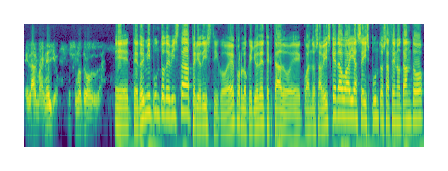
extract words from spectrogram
el alma en ello, eso no tengo duda. Eh, te doy mi punto de vista periodístico, eh, por lo que yo he detectado. Eh, cuando os habéis quedado ahí a seis puntos hace no tanto,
